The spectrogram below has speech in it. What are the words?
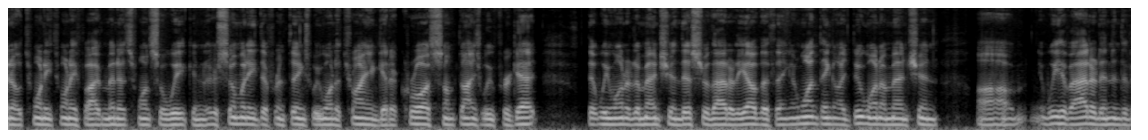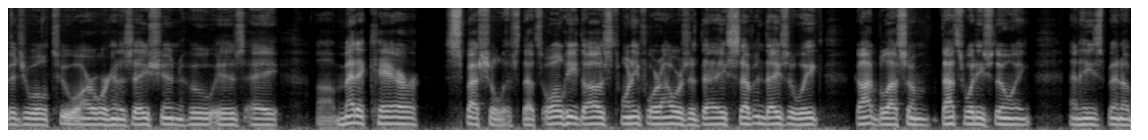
you know 20, 25 minutes once a week, and there's so many different things we want to try and get across. Sometimes we forget that we wanted to mention this or that or the other thing. And one thing I do want to mention, um, we have added an individual to our organization who is a uh, Medicare specialist. That's all he does, 24 hours a day, seven days a week. God bless him. That's what he's doing, and he's been a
